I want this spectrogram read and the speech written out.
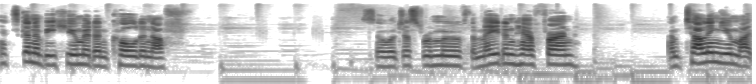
It's going to be humid and cold enough. So we'll just remove the maidenhair fern. I'm telling you, my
